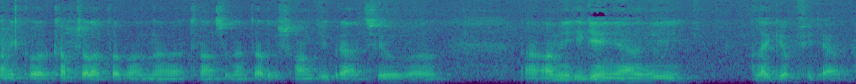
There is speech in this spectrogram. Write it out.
Amikor kapcsolatban van a transzendentális hangvibrációval, ami igényelni a legjobb figyelmet.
